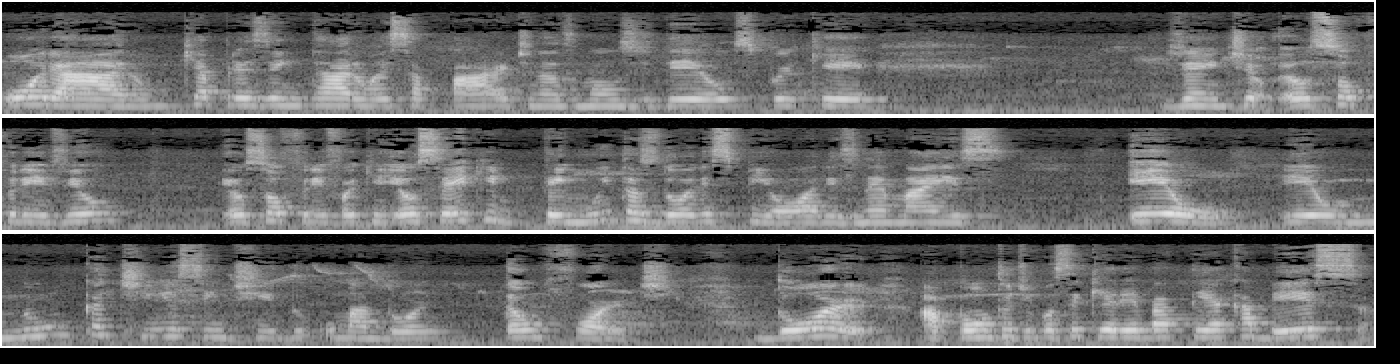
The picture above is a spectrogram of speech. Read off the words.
oraram, que apresentaram essa parte nas mãos de Deus, porque Gente, eu, eu sofri, viu? Eu sofri, foi que eu sei que tem muitas dores piores, né? Mas eu, eu nunca tinha sentido uma dor tão forte dor a ponto de você querer bater a cabeça,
